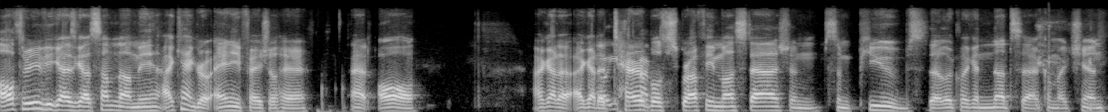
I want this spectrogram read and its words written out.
All three of you guys got something on me. I can't grow any facial hair at all. I got a I got Oh, a you just terrible scruffy mustache and some pubes that look like a nutsack on my chin.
